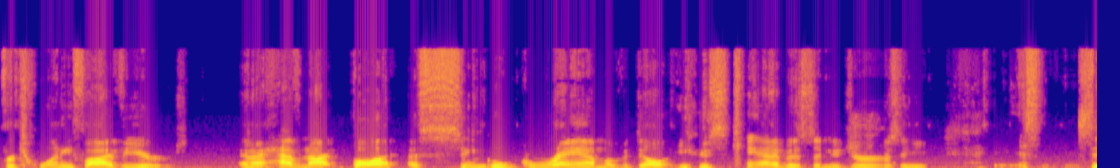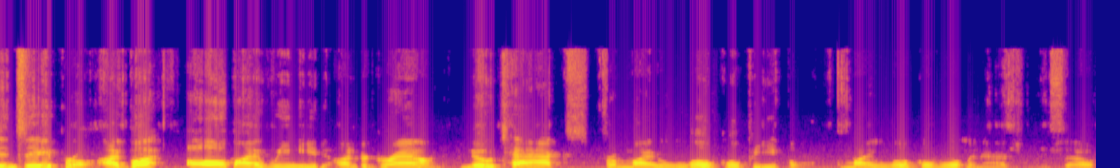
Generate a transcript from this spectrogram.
for 25 years and i have not bought a single gram of adult use cannabis in new jersey since april i bought all my weed underground no tax from my local people my local woman actually so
